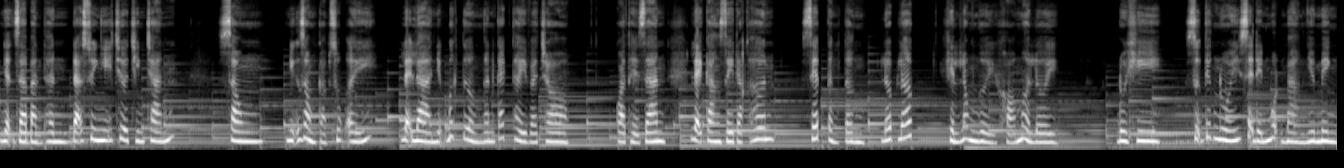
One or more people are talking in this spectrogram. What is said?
Nhận ra bản thân đã suy nghĩ chưa chín chắn song những dòng cảm xúc ấy lại là những bức tường ngăn cách thầy và trò. Qua thời gian, lại càng dày đặc hơn, xếp tầng tầng, lớp lớp, khiến lòng người khó mở lời. Đôi khi, sự tiếc nuối sẽ đến muộn màng như mình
